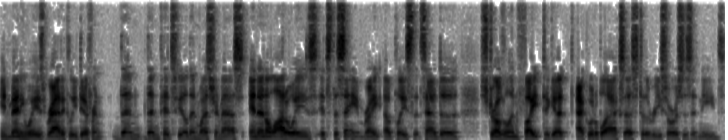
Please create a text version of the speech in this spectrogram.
in many ways radically different than than pittsfield and western mass. And in a lot of ways it's the same right? A place that's had to struggle and fight to get equitable access to the resources it needs.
